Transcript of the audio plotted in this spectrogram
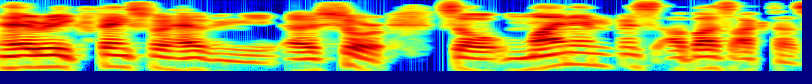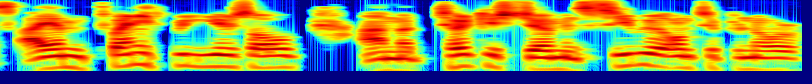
Eric, thanks for having me. Uh, sure. So my name is Abbas Aktas. I am 23 years old. I'm a Turkish-German serial entrepreneur,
